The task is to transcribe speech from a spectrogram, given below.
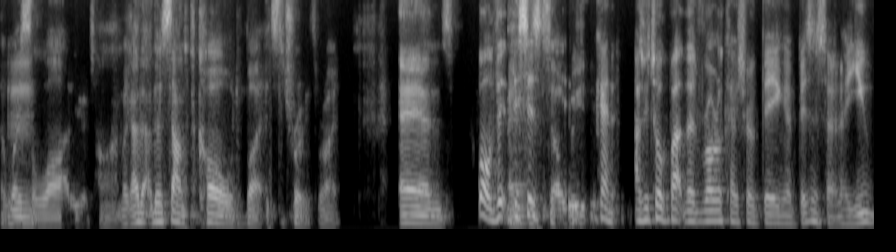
they waste mm. a lot of your time like I, this sounds cold but it's the truth right and Well, th- this And is so we- again as we talk about the roller coaster of being a business owner. You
